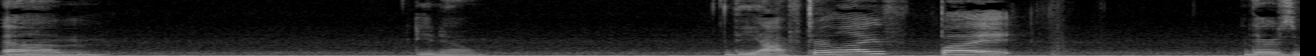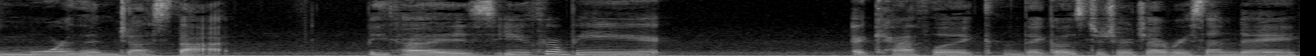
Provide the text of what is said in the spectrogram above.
um, you know, the afterlife. But there's more than just that. Because you could be a Catholic that goes to church every Sunday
